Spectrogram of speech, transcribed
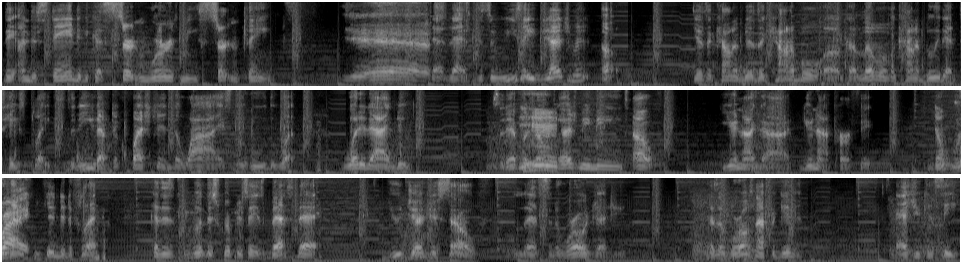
they understand it because certain words mean certain things. Yes. That that. So when you say judgment, oh, there's account. There's accountable uh, a level of accountability that takes place. So then you have to question the whys, the who, the what. What did I do? So therefore, don't judge me means oh, you're not God. You're not perfect. Don't look Right. at to deflect. Because what the scripture says, best that you judge yourself, lest the world judge you. Because the world's not forgiven. As you can see,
